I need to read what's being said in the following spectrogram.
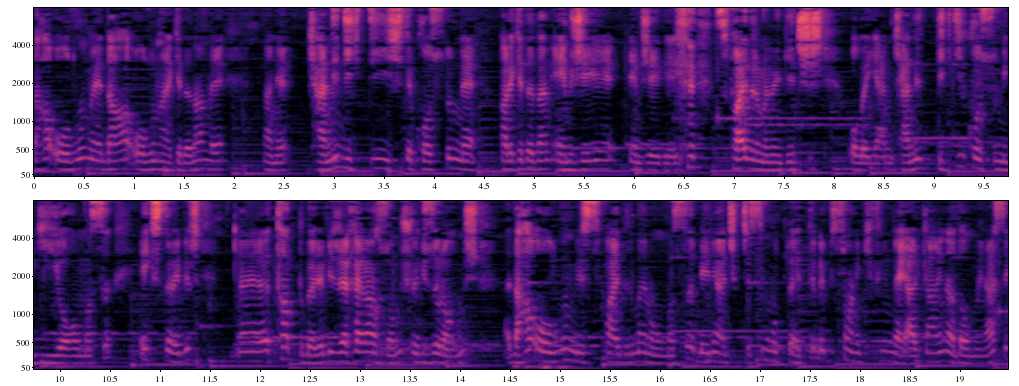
daha olgun ve daha olgun hareket eden ve hani kendi diktiği işte kostümle hareket eden MJ'ye MJ değil Spider-Man'e geçiş olayı yani kendi diktiği kostümü giyiyor olması ekstra bir e, tatlı böyle bir referans olmuş ve güzel olmuş. Daha olgun bir Spider-Man olması beni açıkçası mutlu etti ve bir sonraki filmde eğer ki aynı adam oynarsa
